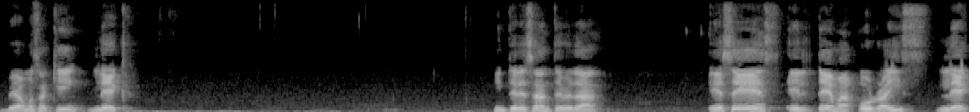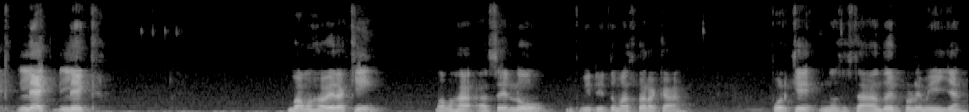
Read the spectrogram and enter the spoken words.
Veamos aquí. LEC. Interesante, ¿verdad? Ese es el tema o raíz. LEC, LEC, LEC. Vamos a ver aquí. Vamos a hacerlo un poquitito más para acá. Porque nos está dando el problemilla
